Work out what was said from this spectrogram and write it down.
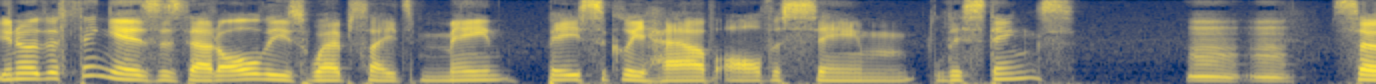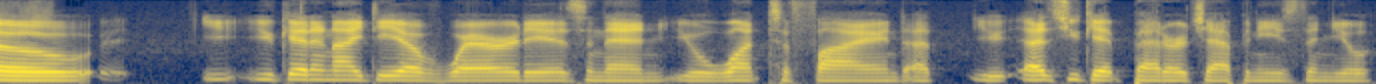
you know, the thing is, is that all these websites main basically have all the same listings. Mm, mm. So you, you get an idea of where it is, and then you'll want to find at you as you get better at Japanese. Then you'll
